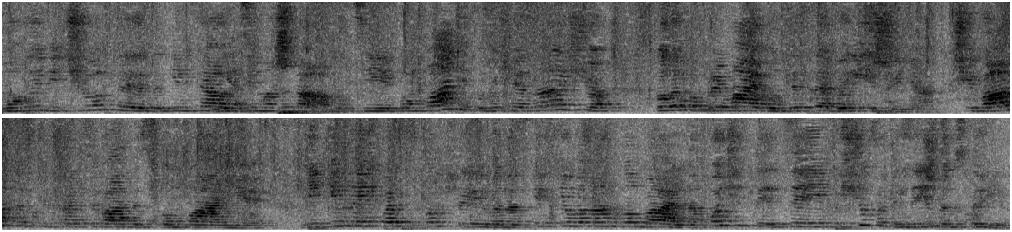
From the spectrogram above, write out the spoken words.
змогли відчути до кінця ці масштаби цієї компанії, тому що я знаю, що коли ми приймаємо для себе рішення, чи варто співпрацювати з компанією, які в неї перспективи, наскільки вона глобальна, хочете це її пощупати з різних сторін.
